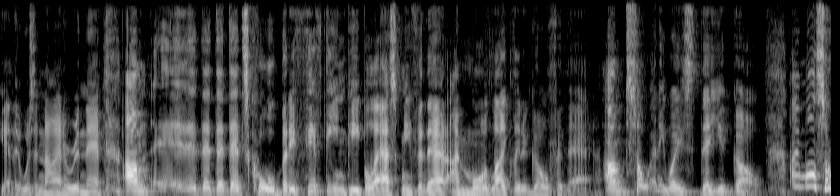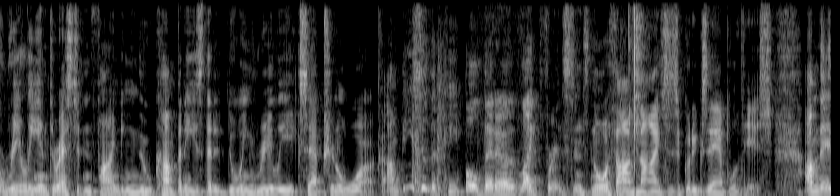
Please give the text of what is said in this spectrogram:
yeah, there was a niner in there. Um, eh, that, that's cool, but if 15 people ask me for that, I'm more likely to go for that. Um, so anyways, there you go. I'm also really interested in finding new companies that are doing really exceptional work. Um, these are the people that are, like, for instance, North Arm Knives is a good example of this. Um, they,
